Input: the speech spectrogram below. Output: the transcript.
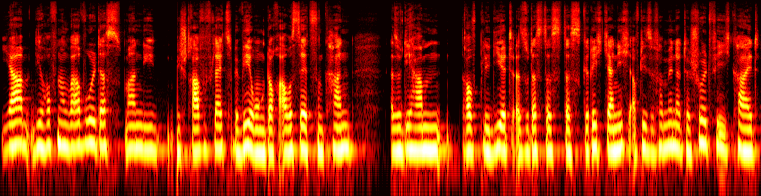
Ja, die Hoffnung war wohl, dass man die, die Strafe vielleicht zur Bewährung doch aussetzen kann. Also die haben darauf plädiert, also dass das, das Gericht ja nicht auf diese verminderte Schuldfähigkeit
